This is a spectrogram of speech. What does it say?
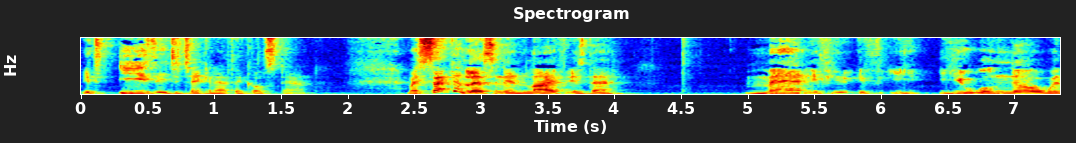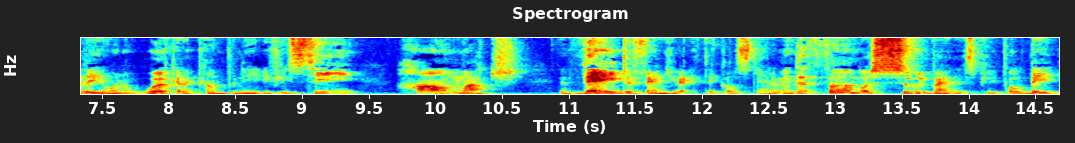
it's easy to take an ethical stand. My second lesson in life is that man, if you if you, you will know whether you want to work at a company if you see how much they defend your ethical stand. I mean, the firm was sued by these people. They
